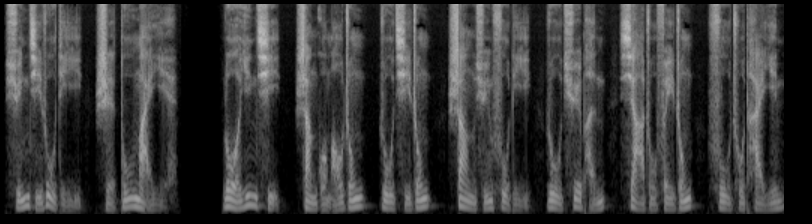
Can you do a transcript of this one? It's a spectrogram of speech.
循脊入底，是督脉也。络阴气。上过毛中，入其中；上循腹里，入缺盆，下注肺中，复出太阴。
